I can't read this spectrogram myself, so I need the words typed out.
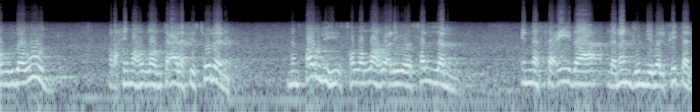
أبو داود رحمه الله تعالى في سننه من قوله صلى الله عليه وسلم إن السعيد لمن جنب الفتن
